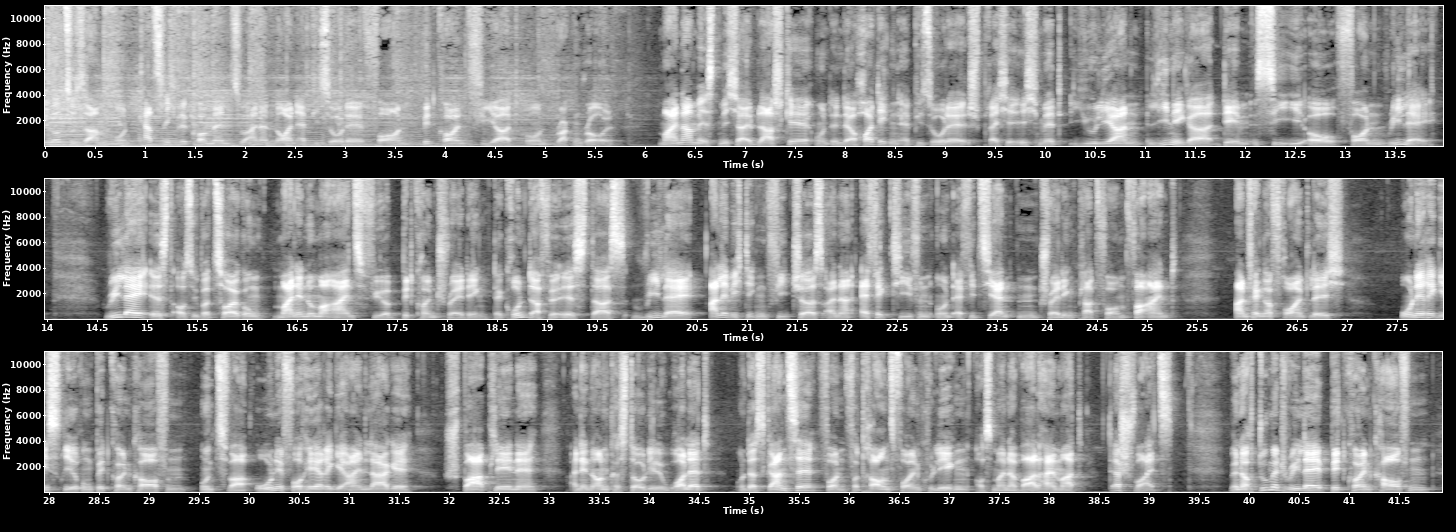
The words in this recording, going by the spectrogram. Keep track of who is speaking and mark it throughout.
Speaker 1: Hallo zusammen und herzlich willkommen zu einer neuen Episode von Bitcoin, Fiat und Rock'n'Roll. Mein Name ist Michael Blaschke und in der heutigen Episode spreche ich mit Julian Lieniger, dem CEO von Relay. Relay ist aus Überzeugung meine Nummer 1 für Bitcoin Trading. Der Grund dafür ist, dass Relay alle wichtigen Features einer effektiven und effizienten Trading-Plattform vereint. Anfängerfreundlich, ohne Registrierung Bitcoin kaufen und zwar ohne vorherige Einlage, Sparpläne, eine Non-Custodial Wallet und das Ganze von vertrauensvollen Kollegen aus meiner Wahlheimat, der Schweiz. Wenn auch du mit Relay Bitcoin kaufen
